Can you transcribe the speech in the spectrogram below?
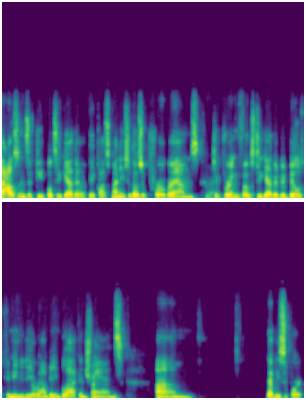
thousands of people together they cost money. So those are programs to bring folks together to build community around being black and trans um, that we support.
